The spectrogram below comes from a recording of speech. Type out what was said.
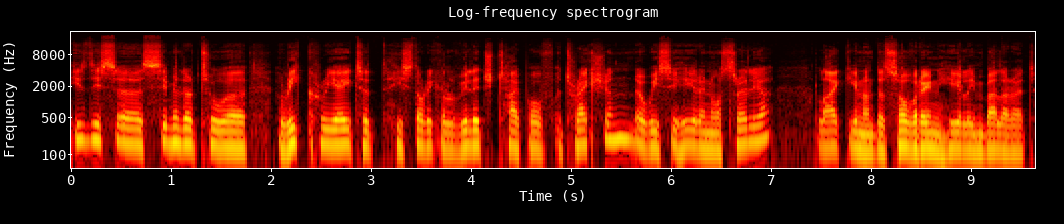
Is this uh, similar to a recreated historical village type of attraction that we see here in Australia, like you know the Sovereign Hill in Ballarat?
